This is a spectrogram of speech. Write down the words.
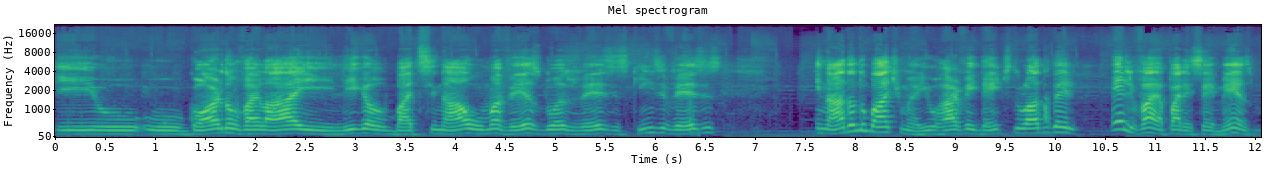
e o, o Gordon vai lá e liga o bate-sinal uma vez, duas vezes, 15 vezes e nada do Batman e o Harvey Dent do lado dele. Ele vai aparecer mesmo?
